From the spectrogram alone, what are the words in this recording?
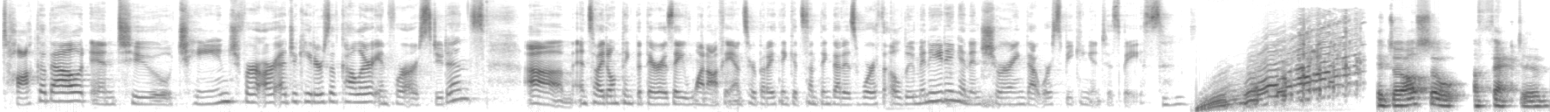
talk about and to change for our educators of color and for our students. Um, and so I don't think that there is a one off answer, but I think it's something that is worth illuminating and ensuring that we're speaking into space. It's also effective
